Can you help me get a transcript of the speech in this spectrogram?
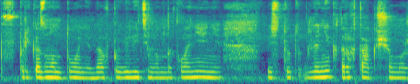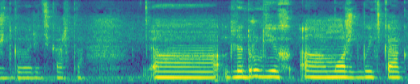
в, приказном тоне, да, в повелительном наклонении. То есть тут для некоторых так еще может говорить карта. А, для других а, может быть как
